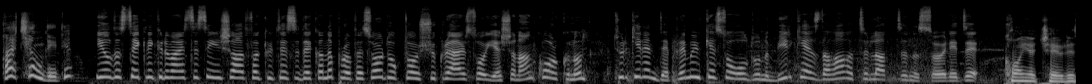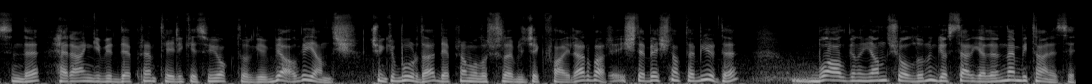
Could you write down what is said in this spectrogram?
Kaçın dedim. Yıldız Teknik Üniversitesi İnşaat Fakültesi Dekanı Profesör Doktor Şükrü Ersoy yaşanan korkunun Türkiye'nin deprem ülkesi olduğunu bir kez daha hatırlattığını söyledi. Konya çevresinde herhangi bir deprem tehlikesi yoktur gibi bir algı yanlış. Çünkü burada deprem oluşturabilecek faylar var. E İşte 5.1 de bu algının yanlış olduğunun göstergelerinden bir tanesi.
